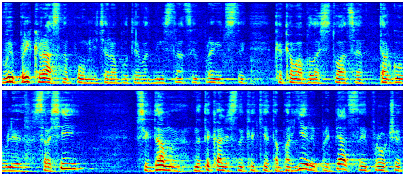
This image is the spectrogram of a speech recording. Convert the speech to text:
Вы прекрасно помните, работая в администрации, в правительстве, какова была ситуация торговли с Россией. Всегда мы натыкались на какие-то барьеры, препятствия и прочее.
